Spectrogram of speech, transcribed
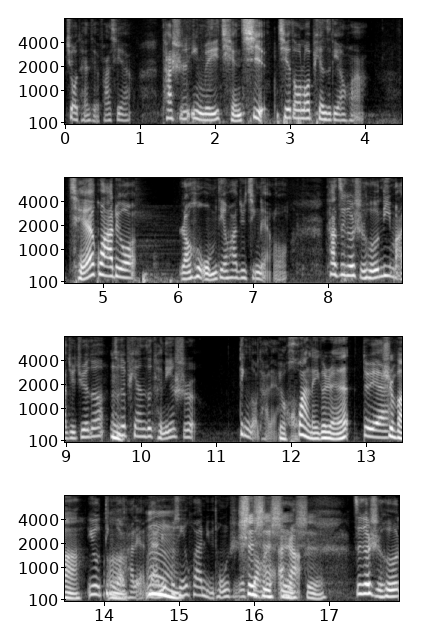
交谈才发现，他是因为前期接到了骗子电话，才挂掉，然后我们电话就进来了。他这个时候立马就觉得这个骗子肯定是盯到他了，又换了一个人，对呀，是吧？又盯到他了，男的不行换女同志，是是是是。这个时候，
